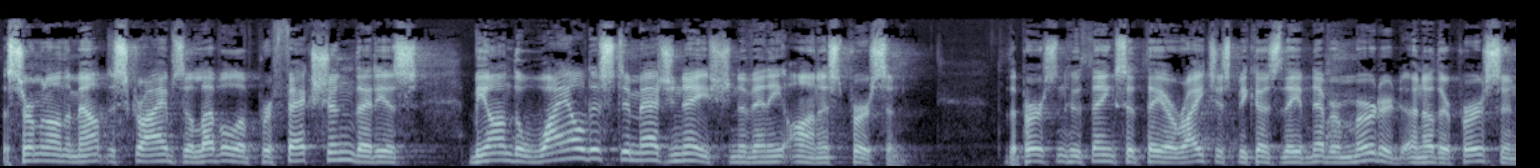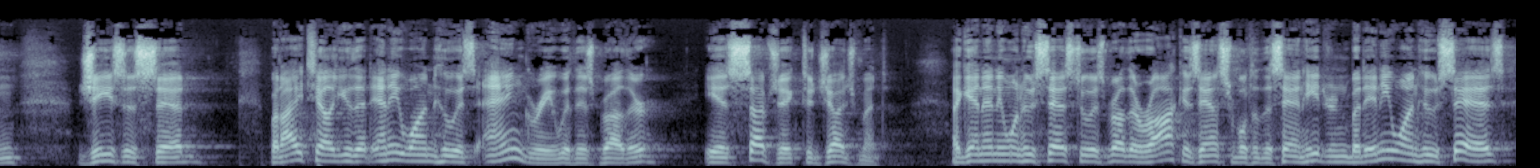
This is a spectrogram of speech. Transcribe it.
the Sermon on the Mount describes a level of perfection that is beyond the wildest imagination of any honest person. To the person who thinks that they are righteous because they've never murdered another person, Jesus said, But I tell you that anyone who is angry with his brother is subject to judgment. Again, anyone who says to his brother, Raca, is answerable to the Sanhedrin, but anyone who says,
